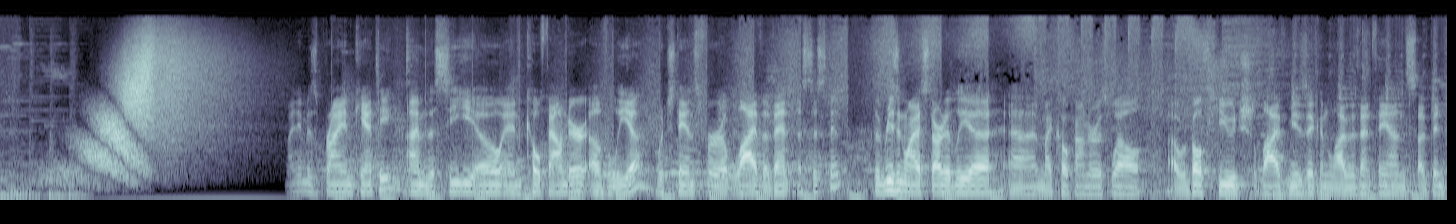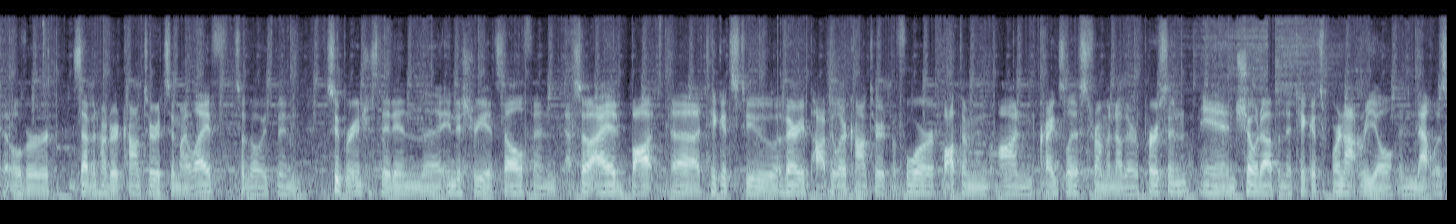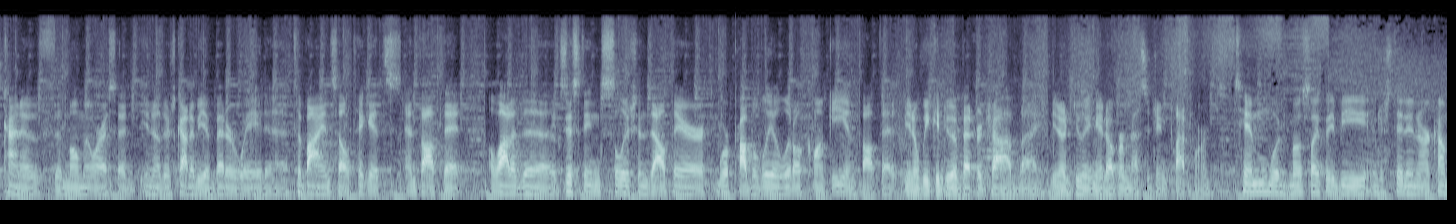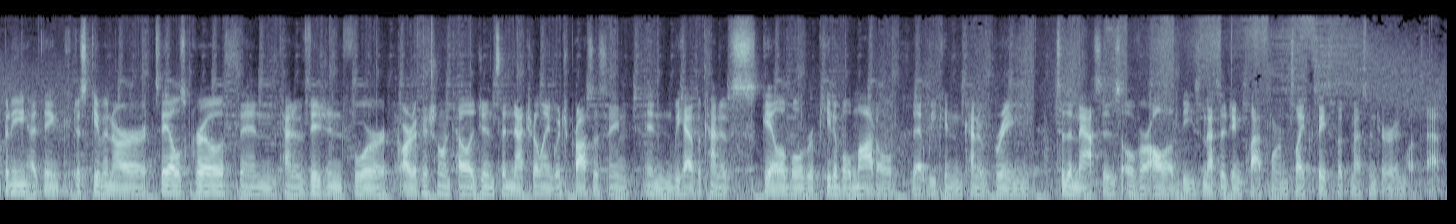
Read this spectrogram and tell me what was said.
My name is Brian Canty. I'm the CEO and co-founder of LEA, which stands for Live Event Assistant. The reason why I started LEA, uh, and my co-founder as well, uh, we're both huge live music and live event fans. I've been to over 700 concerts in my life, so I've always been super interested in the industry itself. And so I had bought uh, tickets to a very popular concert before, bought them on Craigslist from another person, and showed up and the tickets were not real. And that was kind of the moment where I said, you know, there's got to be a better way to, to buy and sell tickets, and thought that a lot of the existing solutions out there were probably a little clunky, and thought that, you know, we could do a better job by, you know, doing it over messaging platforms. Tim would most likely be interested in our company. I think just given our sales growth and kind of vision for artificial intelligence and natural language processing, and we have a kind of scalable, repeatable model that we can kind of bring to the masses over all of these messaging platforms like Facebook Messenger and WhatsApp.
